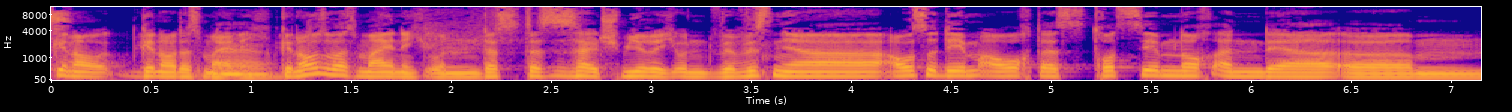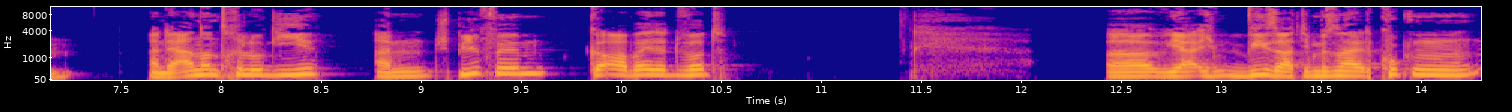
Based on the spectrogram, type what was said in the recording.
genau, genau das meine ja. ich. Genau sowas meine ich und das das ist halt schwierig und wir wissen ja außerdem auch, dass trotzdem noch an der ähm, an der anderen Trilogie an Spielfilmen gearbeitet wird äh, ja, ich, wie gesagt, die müssen halt gucken,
